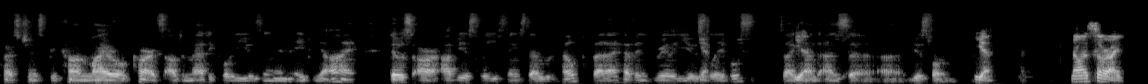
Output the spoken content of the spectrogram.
questions become Miro cards automatically using an API. Those are obviously things that would help, but I haven't really used Yeah. labels, so I Yeah. can't answer uh, usefully. No, it's all right.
